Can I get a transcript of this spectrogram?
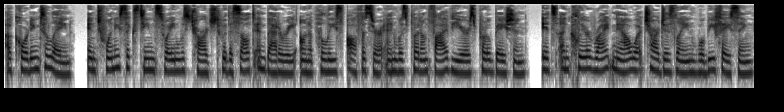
According to Lane, in 2016 Swain was charged with assault and battery on a police officer and was put on five years probation. It's unclear right now what charges Lane will be facing.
